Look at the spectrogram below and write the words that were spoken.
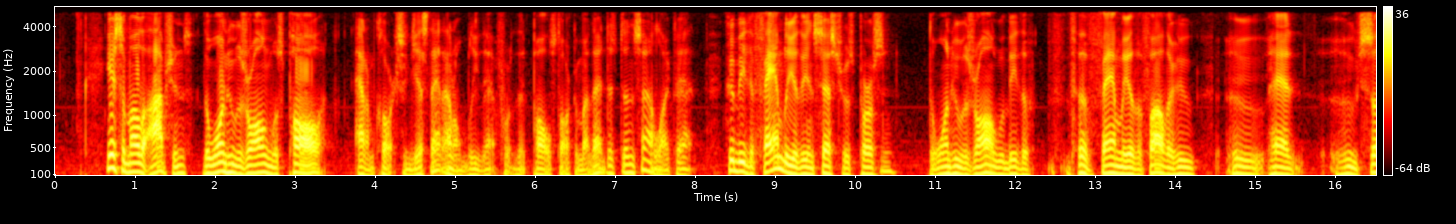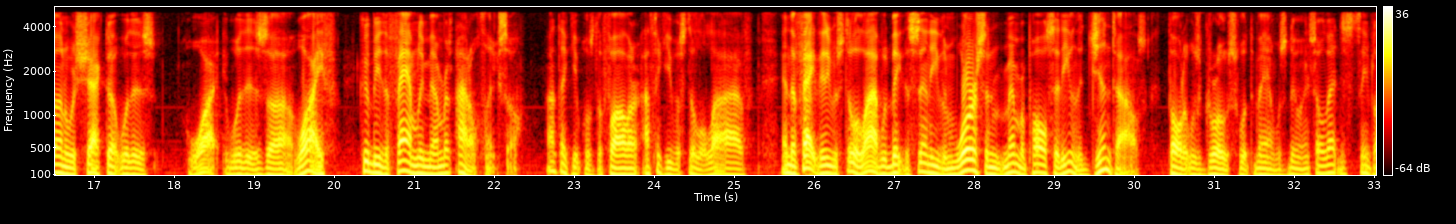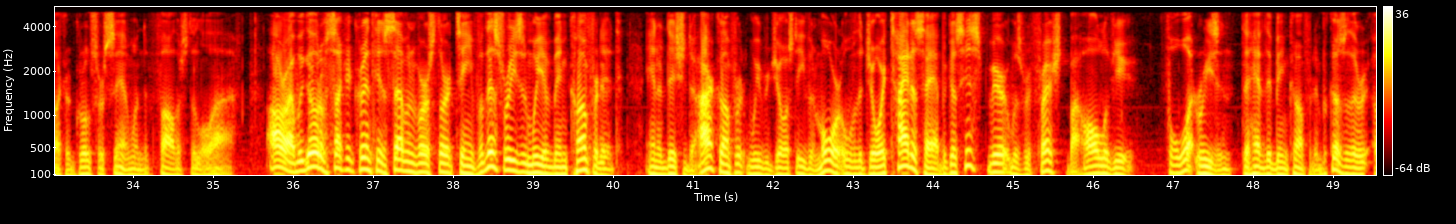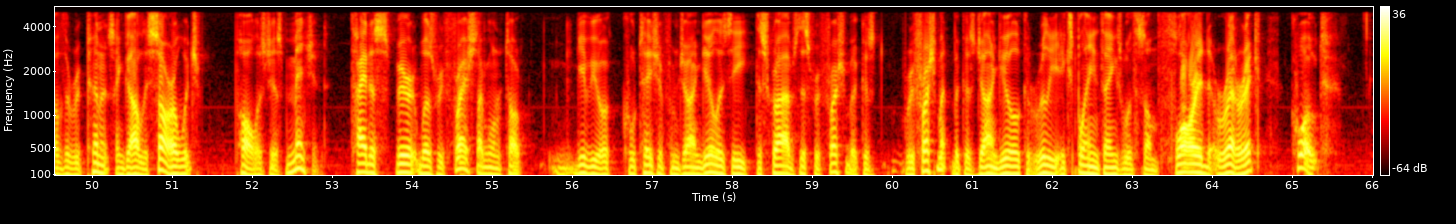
Here's some other options. The one who was wrong was Paul. Adam Clarke suggests that. I don't believe that for that Paul's talking about that. Just doesn't sound like that. Could be the family of the incestuous person. The one who was wrong would be the the family of the father who who had whose son was shacked up with his wife with his uh, wife. Could be the family members. I don't think so. I think it was the father. I think he was still alive. And the fact that he was still alive would make the sin even worse. And remember, Paul said even the Gentiles thought it was gross what the man was doing. So that just seems like a grosser sin when the father's still alive. All right, we go to 2 Corinthians 7, verse 13. For this reason we have been comforted. In addition to our comfort, we rejoiced even more over the joy Titus had, because his spirit was refreshed by all of you. For what reason have they been comforted? Because of the, of the repentance and godly sorrow which Paul has just mentioned. Titus' spirit was refreshed. I'm going to talk, give you a quotation from John Gill as he describes this refreshment because refreshment because John Gill could really explain things with some florid rhetoric. Quote:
